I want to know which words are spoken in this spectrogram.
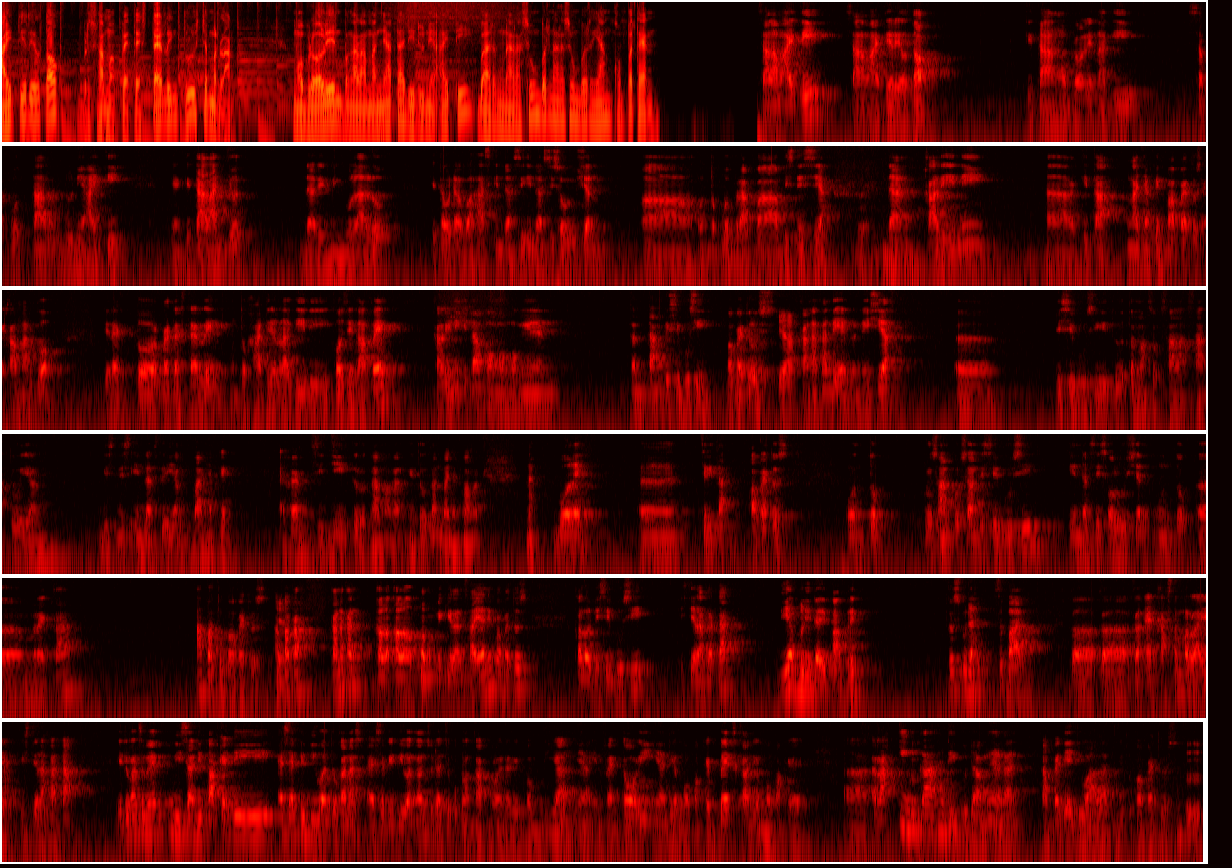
IT Real Talk bersama PT Sterling Tulus Cemerlang. Ngobrolin pengalaman nyata di dunia IT bareng narasumber-narasumber yang kompeten. Salam IT, salam IT Real Talk. Kita ngobrolin lagi seputar dunia IT. Yang kita lanjut dari minggu lalu kita udah bahas industri-industri solution uh, untuk beberapa bisnis ya. Dan kali ini uh, kita ngajakin Pak Petrus Eka Margo, Direktur PT Sterling untuk hadir lagi di Koze Cafe. Kali ini kita mau ngomongin tentang distribusi, Pak Petrus. Ya. Karena kan di Indonesia uh, distribusi itu termasuk salah satu yang bisnis industri yang banyak ya FMCG terutama kan itu kan banyak banget. Nah boleh eh, cerita Pak Petrus untuk perusahaan-perusahaan distribusi industri solution untuk eh, mereka apa tuh Pak Petrus? Ya. Apakah karena kan kalau kalau pemikiran saya nih Pak Petrus kalau distribusi istilah kata dia beli dari pabrik terus udah sebar ke ke ke end customer lah ya istilah kata itu kan sebenarnya bisa dipakai di SAP B1 tuh karena SAP B1 kan sudah cukup lengkap mulai dari pembeliannya, inventorinya, dia mau pakai batch kan, dia mau pakai uh, racking kah di gudangnya kan, sampai dia jualan gitu Pak Petrus. Mm.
